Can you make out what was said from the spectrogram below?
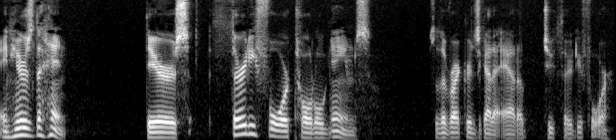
And here's the hint. There's 34 total games. So the record's got to add up to 34.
